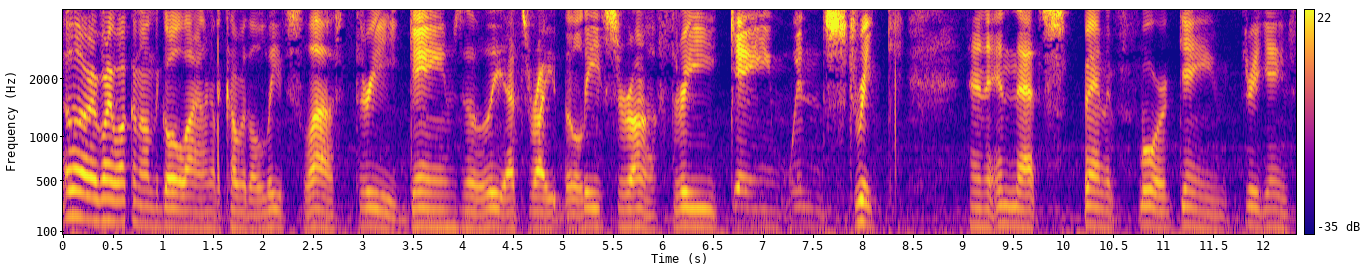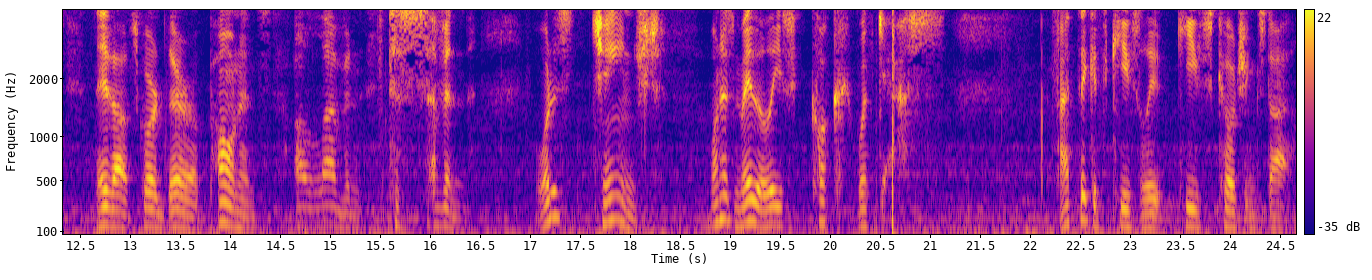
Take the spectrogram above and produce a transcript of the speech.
Hello, everybody. Welcome on the goal line. I'm going to cover the Leafs' last three games. The Le- that's right, the Leafs are on a three-game win streak, and in that span of four game, three games, they've outscored their opponents 11 to seven. What has changed? What has made the Leafs cook with gas? I think it's Keith's le- Keefe's coaching style.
